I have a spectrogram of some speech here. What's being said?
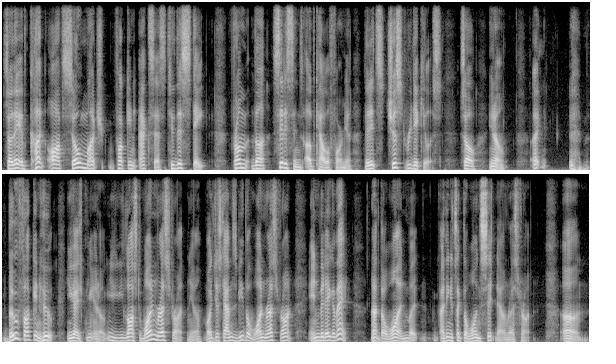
so they have cut off so much fucking access to this state from the citizens of california that it's just ridiculous. So you know boo fucking who? You guys you know you lost one restaurant you know. What just happens to be the one restaurant in bodega bay? Not the one but i think it's like the one sit down restaurant. Um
